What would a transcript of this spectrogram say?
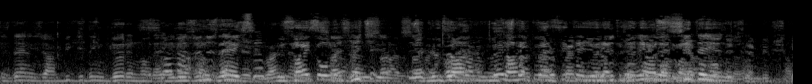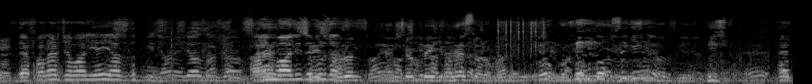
sizden ricam bir gidin görün oraya. Ne Gözünüzle eksik müsait olursanız müteahhit müteahhit ve site yönetimini Site yönetim. Defalarca valiye yazdık biz. Yazık canım. Sayın Vali de Şey, burada. sorun, yani çöple ilgili ne sorun var? Çok çok kokusu geliyor. Hiç et,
